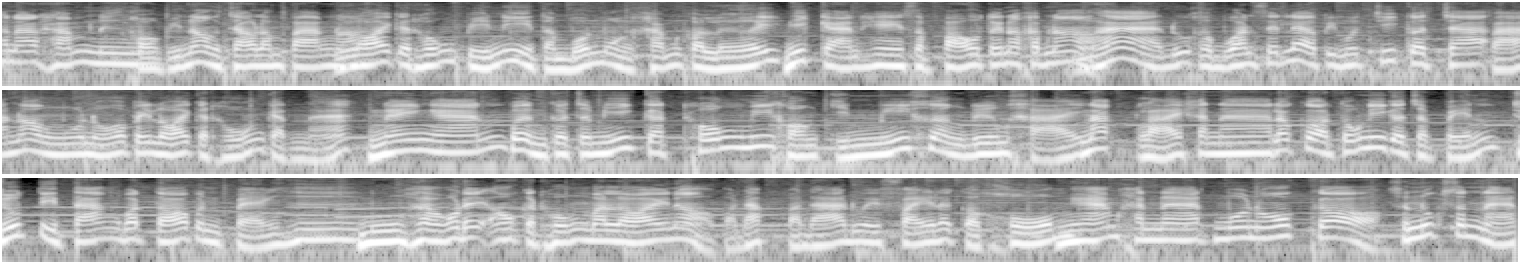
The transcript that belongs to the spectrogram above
ฒนธรรมหนึ่งของพี่น้องเจ้าลำปางเนาะร้อยกระทงปีนี้ตำบลม่วงคำก็เลย มีการแห่สเปาตัวเนาะครับเนาะฮ่าดูขบวนเสร็จแล้วปีมุจิก็จะป้าน้องโมโนไปร้อยกระทงกันนะ ในงานเปิ้นก็จะมีกระทงมีของกินมีเครื่องดื่มขายนักหลายขนาดแล้วก็ตรงนี้ก็จะเป็นจุดติดตั้งวัดต่อเป็นแปลงฮือหมู่เฮาได้เอากระทงมาลอยเนาะประดับประดาด้วยไฟแล้วก็โคมงามขนาดโมโนก็สนุกสนาน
